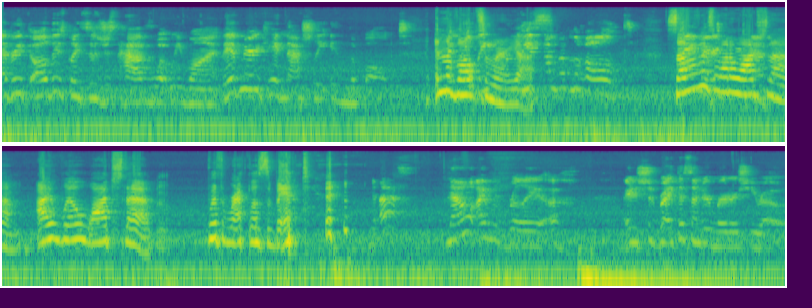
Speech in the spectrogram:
Every all these places just have what we want. They have Mary Kate and Ashley in the vault. In the vault somewhere, yes. Please come from the vault. Some of us want to watch them. I will watch them with reckless abandon. yes. Now I'm really. Uh, I should write this under Murder She Wrote.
